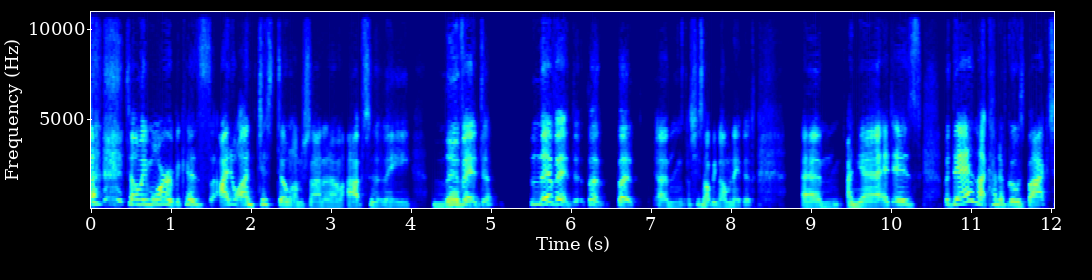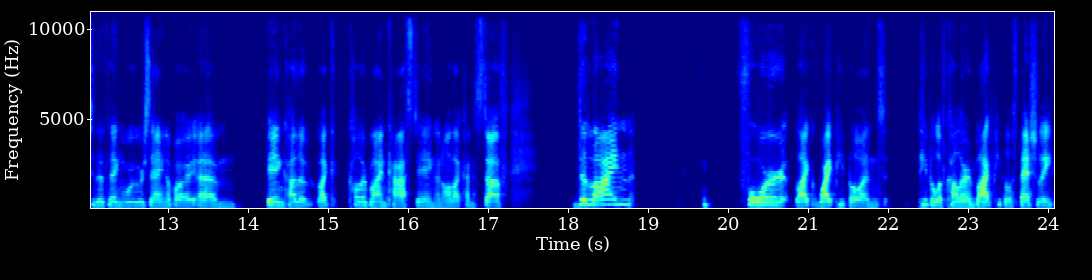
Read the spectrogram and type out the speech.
tell me more because i don't i just don't understand and i'm absolutely livid livid that that um she's not been nominated. Um and yeah it is. But then that kind of goes back to the thing we were saying about um being kind of like colorblind casting and all that kind of stuff the line for like white people and people of color and black people especially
